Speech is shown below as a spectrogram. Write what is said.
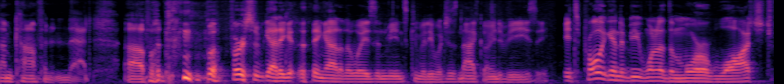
I'm confident in that. Uh, but but first, we've got to get the thing out of the Ways and Means Committee, which is not going to be easy. It's probably going to be one of the more watched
